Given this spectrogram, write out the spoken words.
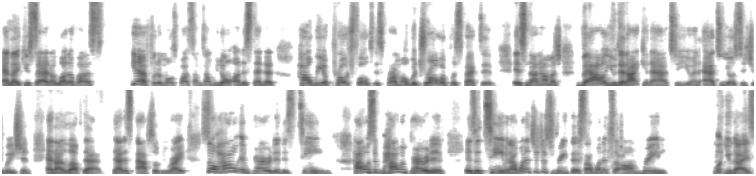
And like you said, a lot of us yeah, for the most part, sometimes we don't understand that how we approach folks is from a withdrawal perspective. It's not how much value that I can add to you and add to your situation. And I love that. That is absolutely right. So, how imperative is team? How is how imperative is a team? And I wanted to just read this. I wanted to um read what you guys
